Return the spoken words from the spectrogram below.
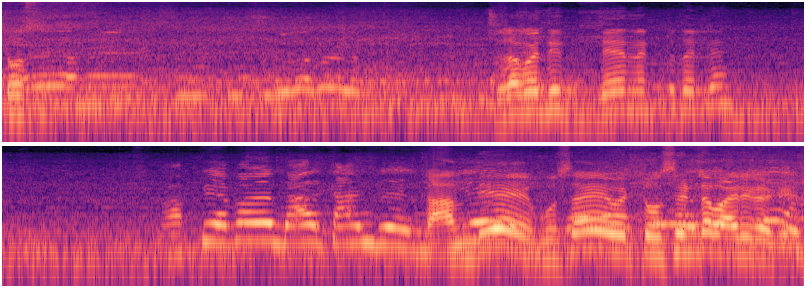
টোস আমি সোজা করে দেন একটু তাহলে আপনি এবারে মাল টান দেন টান দিয়ে ঘুষায় ওই টোসেনটা বাইরে রাখেন।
